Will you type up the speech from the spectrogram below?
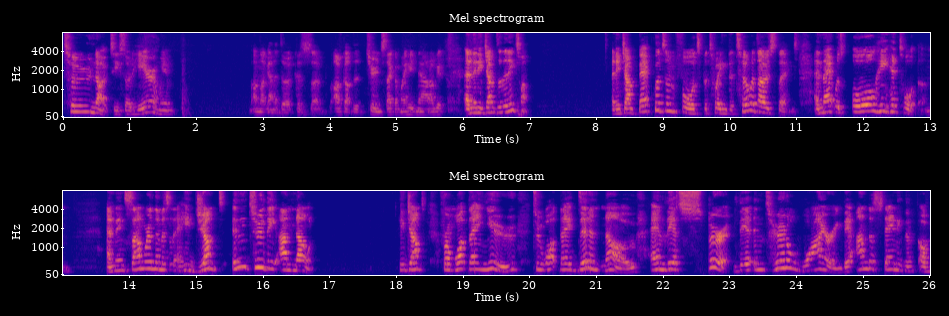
two notes. He stood here and went, I'm not going to do it because I've got the tune stuck in my head now, and I'll get. And then he jumped to the next one and he jumped backwards and forwards between the two of those things, and that was all he had taught them. And then somewhere in the that, he jumped into the unknown. He jumped from what they knew to what they didn't know, and their spirit, their internal wiring, their understanding of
